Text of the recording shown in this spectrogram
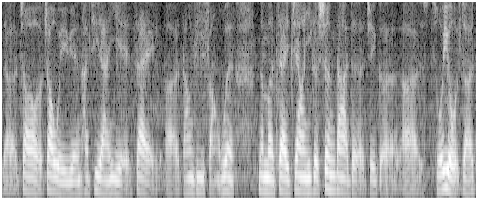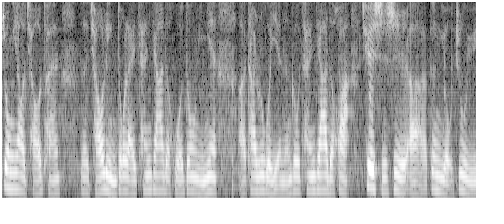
呃赵赵委员他既然也在呃当地访问，那么在这样一个盛大的这个。呃，所有的重要侨团的侨领都来参加的活动里面，啊，他如果也能够参加的话，确实是啊，更有助于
